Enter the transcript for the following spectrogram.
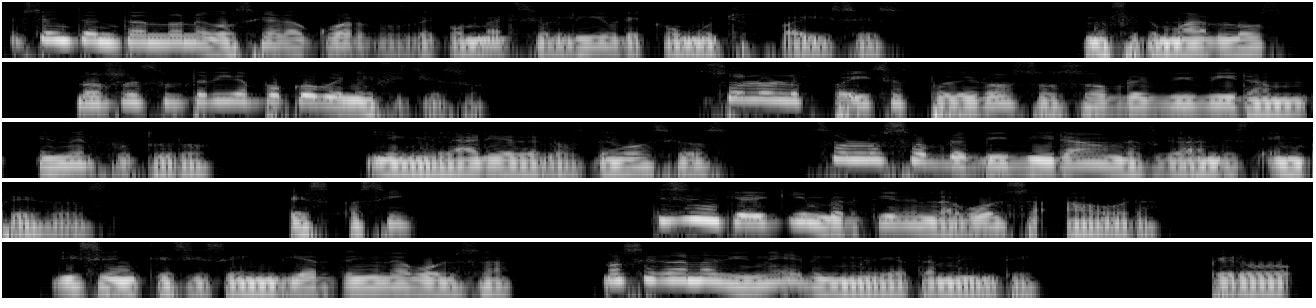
está intentando negociar acuerdos de comercio libre con muchos países. No firmarlos nos resultaría poco beneficioso. Solo los países poderosos sobrevivirán en el futuro, y en el área de los negocios solo sobrevivirán las grandes empresas. Es así. Dicen que hay que invertir en la bolsa ahora. Dicen que si se invierte en la bolsa, no se gana dinero inmediatamente. Pero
